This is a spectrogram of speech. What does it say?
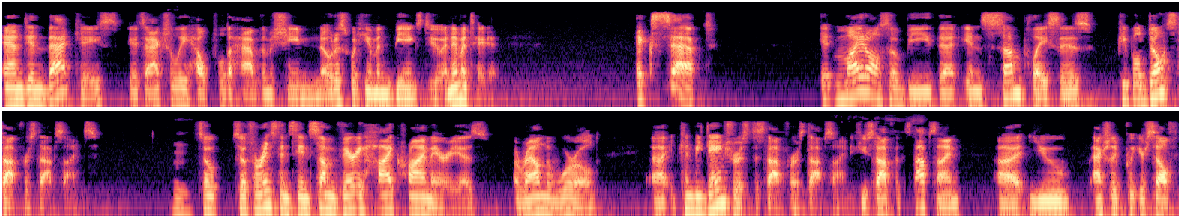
And in that case, it's actually helpful to have the machine notice what human beings do and imitate it. Except it might also be that in some places people don't stop for stop signs. Hmm. So, so for instance, in some very high crime areas around the world, uh, it can be dangerous to stop for a stop sign. If you stop for the stop sign, uh, you actually put yourself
